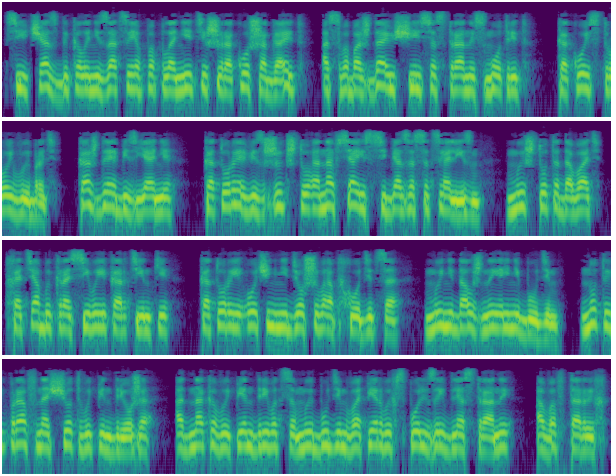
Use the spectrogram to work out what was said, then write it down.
Сейчас деколонизация по планете широко шагает, освобождающиеся страны смотрят, какой строй выбрать. Каждая обезьяне, которая визжит, что она вся из себя за социализм, мы что-то давать, хотя бы красивые картинки, которые очень недешево обходятся, мы не должны и не будем. Но ты прав насчет выпендрежа, однако выпендриваться мы будем во-первых с пользой для страны, а во-вторых,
